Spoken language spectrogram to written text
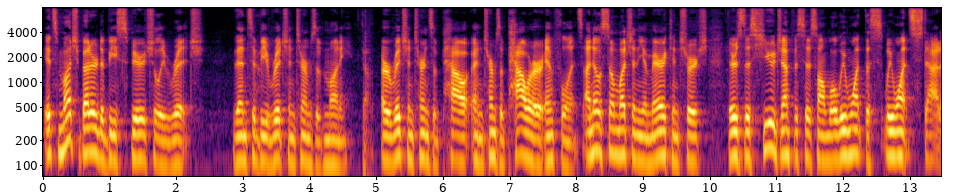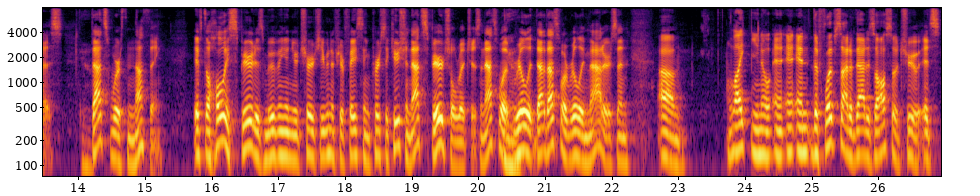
it's much better to be spiritually rich than to be rich in terms of money yeah. or rich in terms of power in terms of power or influence. I know so much in the American church there's this huge emphasis on well we want this we want status. Yeah. That's worth nothing. If the Holy Spirit is moving in your church even if you're facing persecution, that's spiritual riches and that's what yeah. really that, that's what really matters and um, like you know and, and the flip side of that is also true. It's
